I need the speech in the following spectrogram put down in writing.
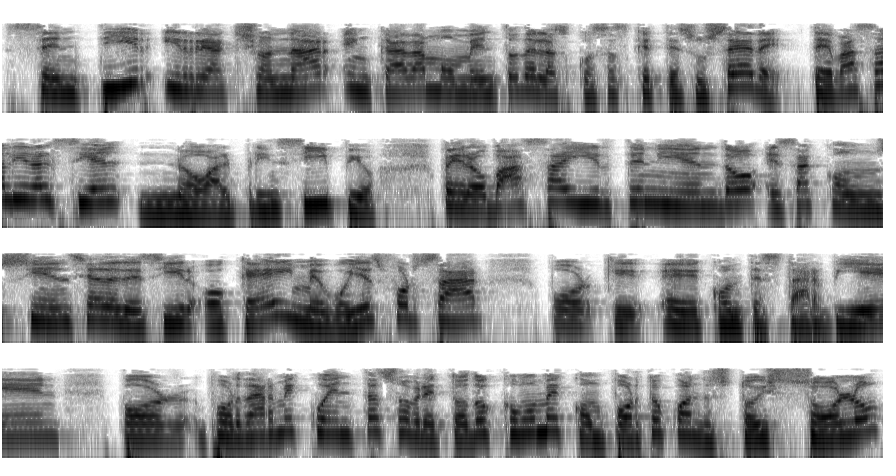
sentir y reaccionar en cada momento de las cosas que te sucede? ¿Te va a salir al 100? No al principio, pero vas a ir teniendo esa conciencia de decir, ok, me voy a esforzar por eh, contestar bien, por, por darme cuenta sobre todo cómo me comporto cuando estoy solo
